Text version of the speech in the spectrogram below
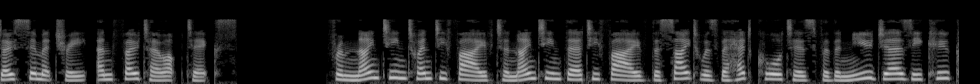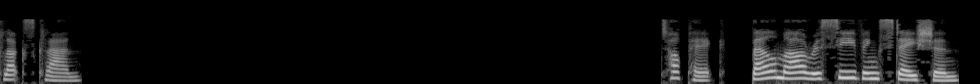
dosimetry, and photo-optics. From 1925 to 1935 the site was the headquarters for the New Jersey Ku Klux Klan. Belmar Receiving Station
